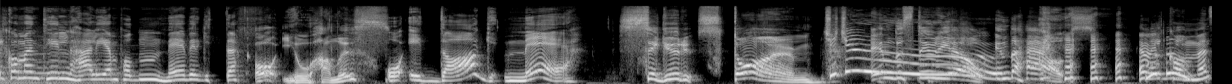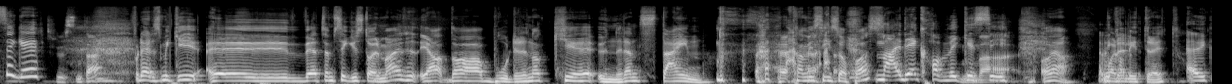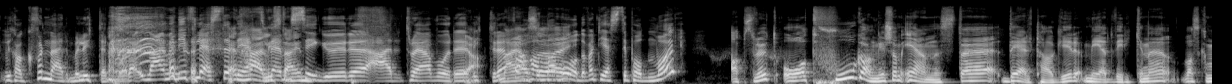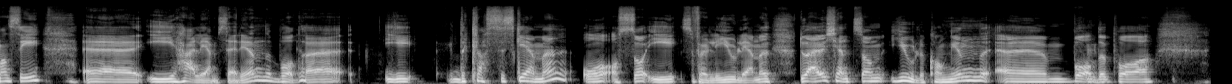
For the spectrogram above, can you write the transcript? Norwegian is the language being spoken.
Velkommen til Herlig hjem-podden med Birgitte. Og Johannes. Og i dag med Sigurd Storm. Tju-tju! In the studio, in the house. Velkommen, Sigurd. Tusen takk. For dere som ikke eh, vet hvem Sigurd Storm er, ja, da bor dere nok eh, under en stein. Kan vi si såpass? Nei, det kan vi ikke Nei. si. Oh, ja. Var Var det litt drøyt? Eh, Vi vi kan ikke fornærme lytterne våre. Nei, men De fleste vet hvem. Sigurd er, tror jeg, våre Ja. lyttere. Nei, altså, Han har både vært gjest i podden vår Absolutt. Og to ganger som eneste deltaker, medvirkende, hva skal man si, eh, i Herlig hjem-serien. Både i det klassiske hjemmet, og også i selvfølgelig julehjemmet. Du er jo kjent som julekongen, eh, både på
